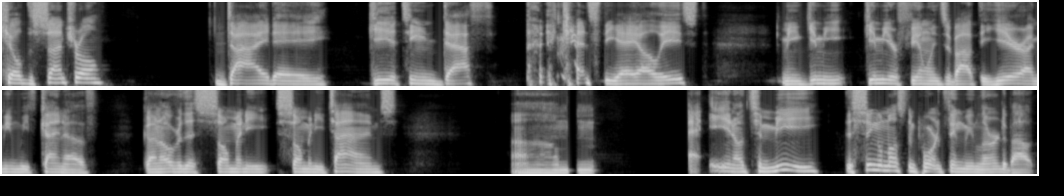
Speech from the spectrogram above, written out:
Killed the Central. Died a guillotine death against the AL East. I mean, give me give me your feelings about the year. I mean, we've kind of gone over this so many so many times. Um, you know, to me, the single most important thing we learned about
